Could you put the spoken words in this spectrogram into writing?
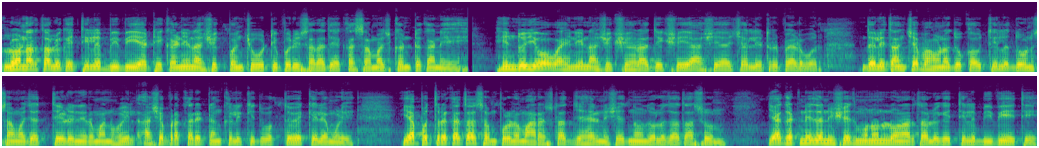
लोणार तालुक्यातील बीबी या ठिकाणी नाशिक पंचवटी परिसरात एका समाजकंटकाने हिंदू युवा वाहिनी नाशिक शहराध्यक्ष या आशयाच्या लेटर पॅडवर दलितांच्या भावना दुखावतील दोन समाजात तेढ निर्माण होईल अशा प्रकारे टंकलिखित वक्तव्य केल्यामुळे या पत्रकाचा संपूर्ण महाराष्ट्रात जाहीर निषेध नोंदवला जात असून या घटनेचा निषेध म्हणून लोणार तालुक्यातील बीबी येथे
